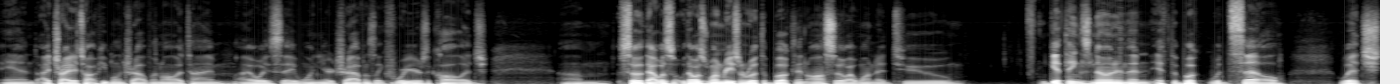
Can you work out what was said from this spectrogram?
And I try to talk people in traveling all the time. I always say one year traveling is like four years of college. Um, so that was that was one reason I wrote the book. Then also I wanted to get things known, and then if the book would sell, which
